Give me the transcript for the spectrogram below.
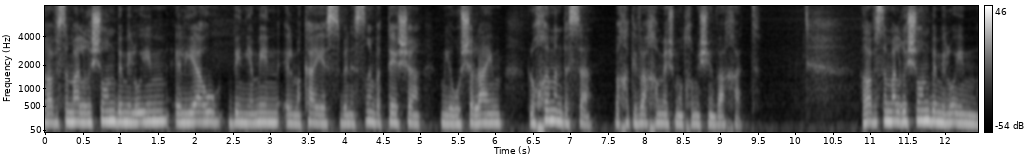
רב סמל ראשון במילואים אליהו בנימין אלמקייס, בן 29 מירושלים, לוחם הנדסה בחטיבה 551. רב סמל ראשון במילואים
